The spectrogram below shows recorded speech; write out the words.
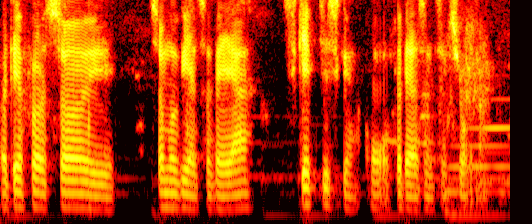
og derfor så, øh, så må vi altså være skeptiske over for deres intentioner.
